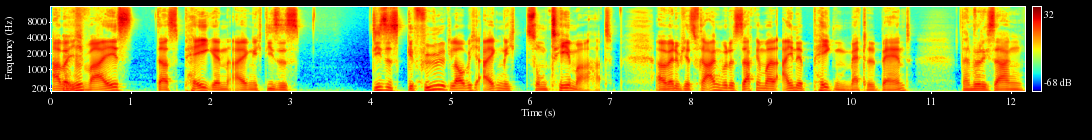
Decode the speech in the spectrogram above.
Aber Mhm. ich weiß, dass Pagan eigentlich dieses, dieses Gefühl, glaube ich, eigentlich zum Thema hat. Aber wenn du mich jetzt fragen würdest, sag mir mal eine Pagan Metal Band, dann würde ich sagen,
